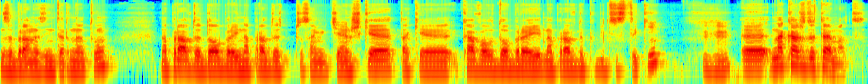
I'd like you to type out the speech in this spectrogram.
zebrane z internetu. Naprawdę dobre i naprawdę czasami ciężkie. Takie kawał dobrej naprawdę publicystyki. Mhm. E, na każdy temat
